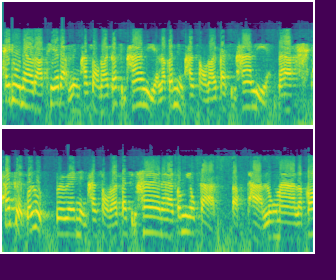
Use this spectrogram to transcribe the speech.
ให้ดูแนวรับที่ระดับ 1,295 เหรียญแล้วก็ 1,285 เหรียญนะคะ ถ้าเกิดว่าหลุดบริเวณ 1,285 นะคะ ก็มีโอกาสปรับฐานลงมา แล้วก็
